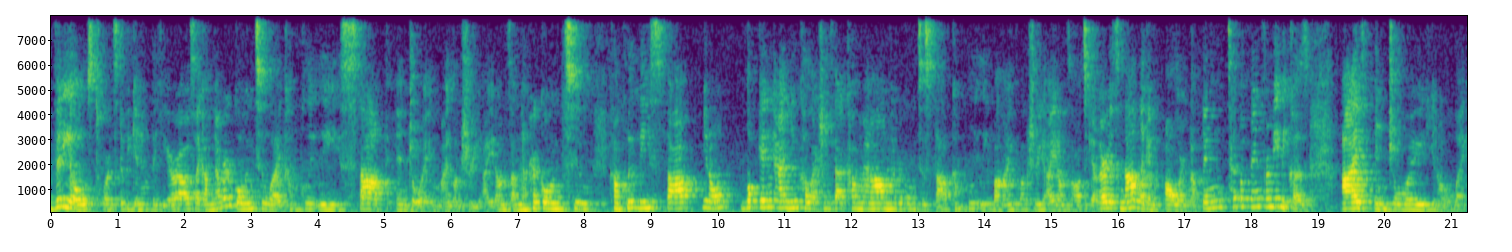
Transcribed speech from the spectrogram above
videos towards the beginning of the year, I was like, I'm never going to like completely stop enjoying my luxury items. I'm never going to completely stop, you know, looking at new collections that come out. I'm never going to stop completely buying luxury items altogether. It's not like an all or nothing type of thing for me because I've enjoyed, you know, like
